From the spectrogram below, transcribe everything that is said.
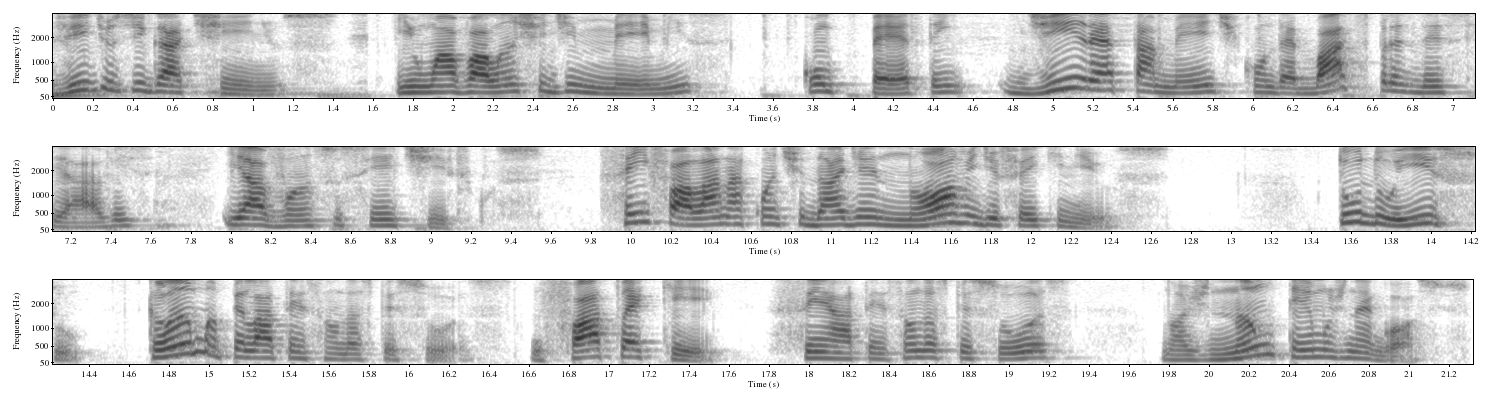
Vídeos de gatinhos e uma avalanche de memes competem diretamente com debates presidenciáveis e avanços científicos, sem falar na quantidade enorme de fake news. Tudo isso clama pela atenção das pessoas. O fato é que, sem a atenção das pessoas, nós não temos negócios.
